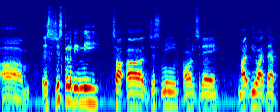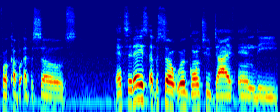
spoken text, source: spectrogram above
Um, it's just going to be me talk, uh, just me on today. Might be like that for a couple episodes. And today's episode, we're going to dive in the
